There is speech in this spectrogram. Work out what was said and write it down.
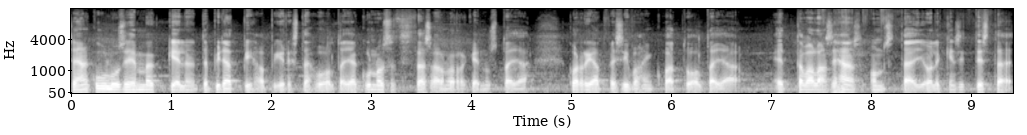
sehän kuuluu siihen mökkeilyyn, että pidät pihapiiristä huolta ja kunnostat sitä saunarakennusta ja korjaat vesivahinkoa tuolta. Ja, että tavallaan sehän on sitä joillekin sitten sitä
